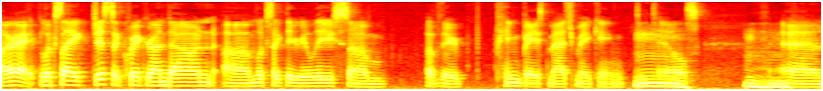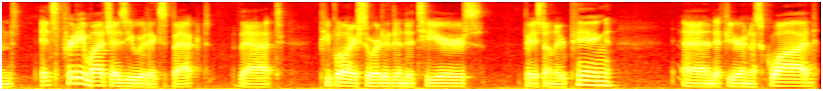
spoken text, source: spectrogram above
All right. Looks like just a quick rundown. Um, looks like they released some of their ping-based matchmaking Mm. details, Mm-hmm. and it's pretty much as you would expect that people are sorted into tiers based on their ping, and if you're in a squad,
